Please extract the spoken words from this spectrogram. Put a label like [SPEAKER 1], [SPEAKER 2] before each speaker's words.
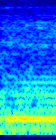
[SPEAKER 1] Mm,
